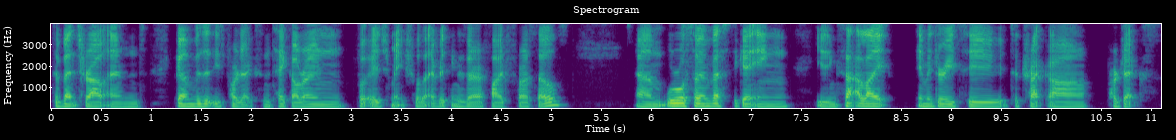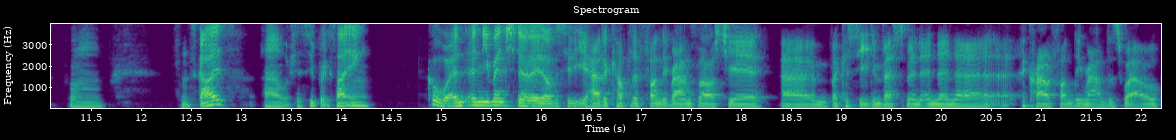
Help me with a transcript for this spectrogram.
to venture out and go and visit these projects and take our own footage, make sure that everything is verified for ourselves. Um, we're also investigating using satellite imagery to to track our projects from from the skies, uh, which is super exciting. Cool. And, and you mentioned earlier, obviously, that you had a couple of funding rounds last year, um, like a seed investment and then a, a crowdfunding round as well.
